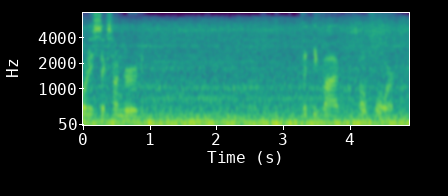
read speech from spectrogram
4600 5504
